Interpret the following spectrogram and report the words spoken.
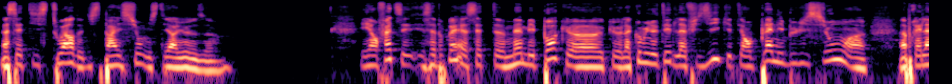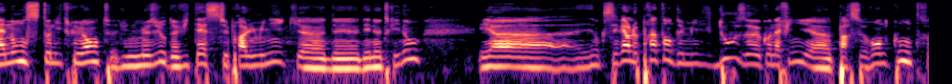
à cette histoire de disparition mystérieuse. Et en fait, c'est à peu près à cette même époque euh, que la communauté de la physique était en pleine ébullition euh, après l'annonce tonitruante d'une mesure de vitesse supraluminique euh, des, des neutrinos. Et euh, donc c'est vers le printemps 2012 euh, qu'on a fini par se rendre compte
